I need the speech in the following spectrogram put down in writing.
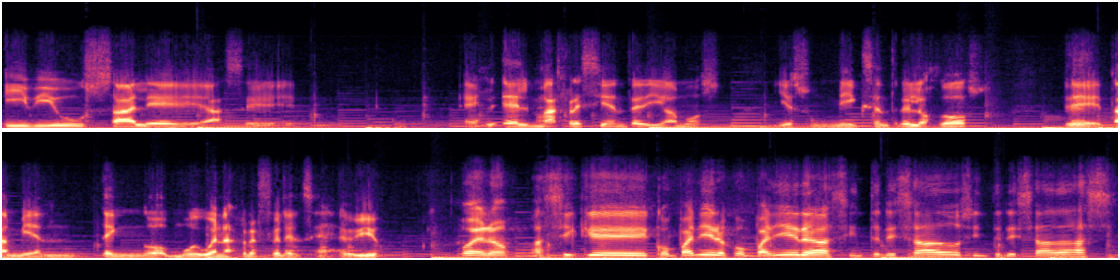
y Vue sale hace es el más reciente, digamos, y es un mix entre los dos. Eh, también tengo muy buenas referencias de Vue. Bueno, así que compañeros, compañeras, interesados, interesadas,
